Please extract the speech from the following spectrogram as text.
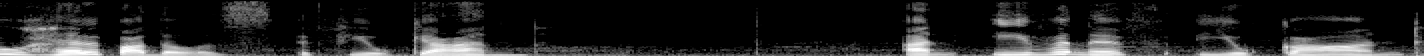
to help others if you can, and even if you can't,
